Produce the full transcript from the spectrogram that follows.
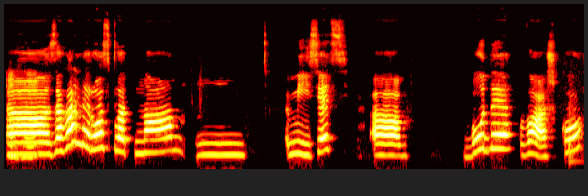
А, загальний розклад на м, місяць а, буде важко,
